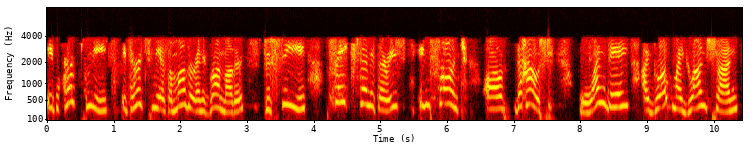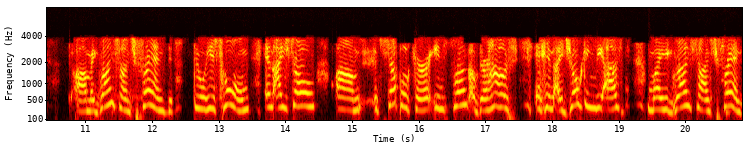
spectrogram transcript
it hurts me, it hurts me as a mother and a grandmother to see fake cemeteries in front of the house. One day, I brought my grandson, uh, my grandson's friend, to his home, and I saw um, a sepulcher in front of their house, and I jokingly asked my grandson's friend,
